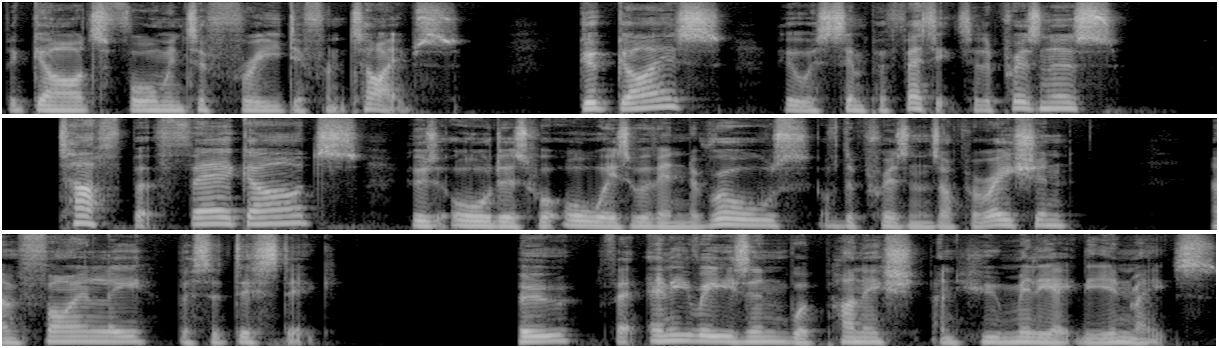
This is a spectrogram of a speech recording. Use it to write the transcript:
the guards form into three different types good guys, who were sympathetic to the prisoners, tough but fair guards, whose orders were always within the rules of the prison's operation, and finally the sadistic, who, for any reason, would punish and humiliate the inmates.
